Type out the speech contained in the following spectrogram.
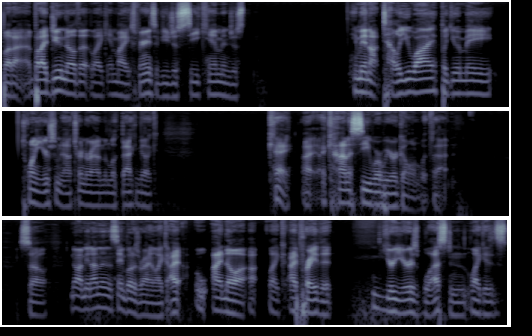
but I, but I do know that like in my experience, if you just seek Him and just, He may not tell you why, but you may, twenty years from now, turn around and look back and be like, okay, I, I kind of see where we were going with that. So no, I mean I'm in the same boat as Ryan. Like I, I know, uh, like I pray that your year is blessed and like it's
